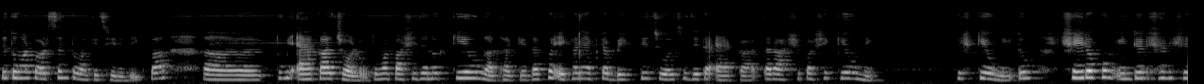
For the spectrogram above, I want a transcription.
যে তোমার পার্সন তোমাকে ছেড়ে দিক বা তুমি একা চলো, তোমার পাশে যেন কেউ না থাকে। দেখো, এখানে একটা ব্যক্তি চলছে যেটা একা, তার আশেপাশে কেউ নেই। বেশ কেউ নেই। তো সেই রকম ইন্টেনশান সে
